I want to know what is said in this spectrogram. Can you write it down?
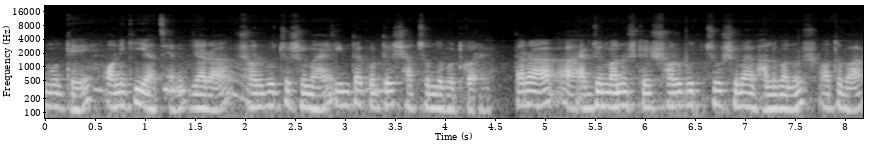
মধ্যে অনেকেই আছেন যারা সর্বোচ্চ সীমায় চিন্তা করতে স্বাচ্ছন্দ্য বোধ করেন। তারা একজন মানুষকে সর্বোচ্চ সীমায় ভালো মানুষ অথবা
